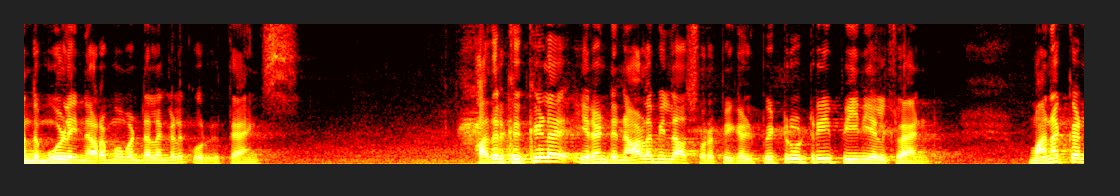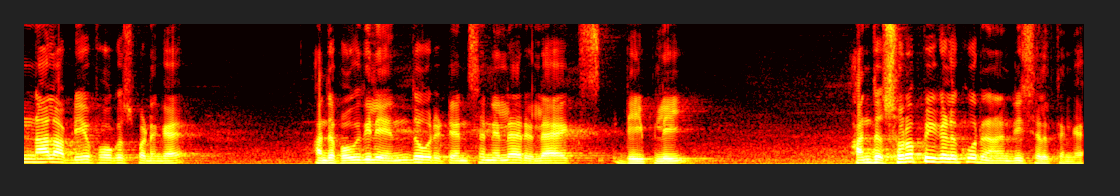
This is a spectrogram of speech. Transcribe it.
அந்த மூளை நரம்பு மண்டலங்களுக்கு ஒரு தேங்க்ஸ் அதற்கு கீழே இரண்டு நாளமில்லா சுரப்பிகள் பிட்ரூட்ரி பீனியல் கிளாண்ட் மனக்கண்ணால் அப்படியே ஃபோக்கஸ் பண்ணுங்கள் அந்த பகுதியில் எந்த ஒரு டென்ஷன் இல்லை ரிலாக்ஸ் டீப்லி அந்த சுரப்பிகளுக்கு ஒரு நன்றி செலுத்துங்க.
